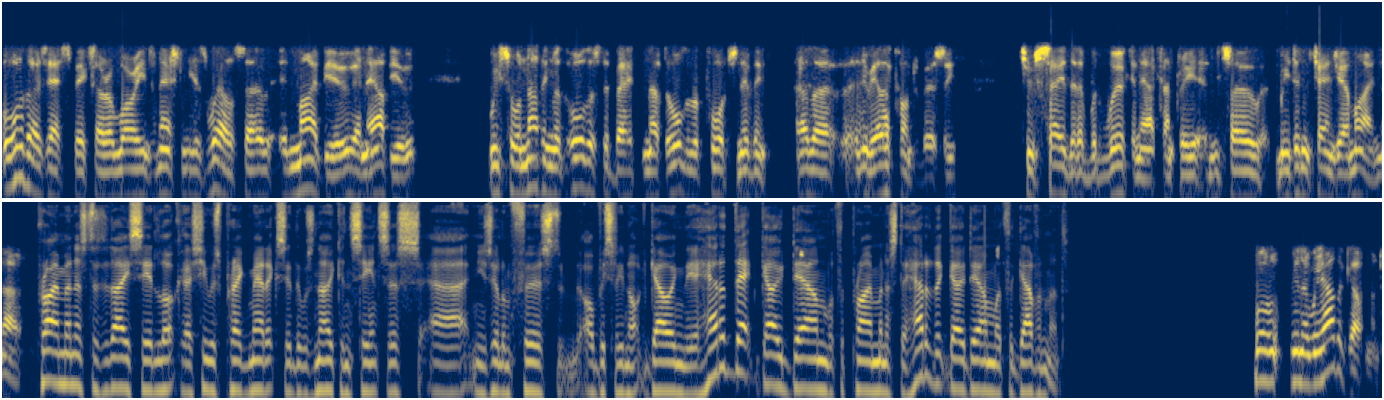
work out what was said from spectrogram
all of those aspects are a worry internationally as well. So, in my view and our view, we saw nothing with all this debate and after all the reports and everything other every other controversy to say that it would work in our country, and so we didn't change our mind. No. Prime Minister today said, "Look, uh, she was pragmatic. Said there was no consensus. Uh, New Zealand first, obviously not going there. How did that go down with the Prime Minister? How did it go down with the government?" Well, you know, we are the government.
